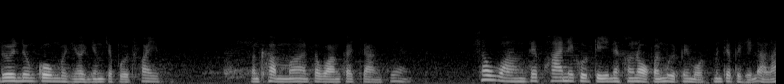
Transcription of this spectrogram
โดยดวงโกงก็ยังจะเปิดไฟ มันคำมาสว่างกระจ่างแจ้ง สว่างแต่ภายในกุฏิในข้างนอกมันมืดไปหมด มันจะไปเห็นอะไร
